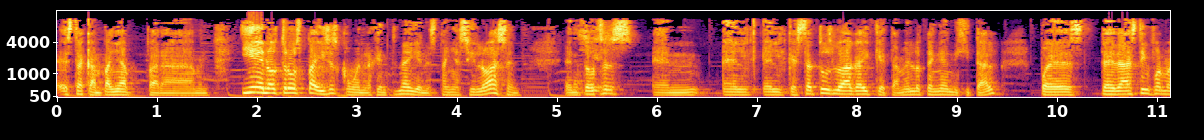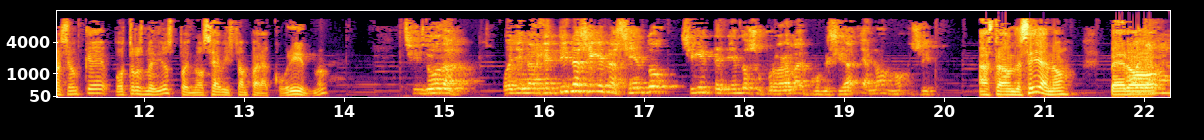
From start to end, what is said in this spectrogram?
esta campaña para... Y en otros países como en Argentina y en España sí lo hacen. Entonces, en el, el que Status lo haga y que también lo tenga en digital, pues te da esta información que otros medios pues no se avispan para cubrir, ¿no? Sin duda. Oye, en Argentina siguen haciendo, siguen teniendo su programa de publicidad, ya no, ¿no? Sí. Hasta donde sea ya no, pero,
